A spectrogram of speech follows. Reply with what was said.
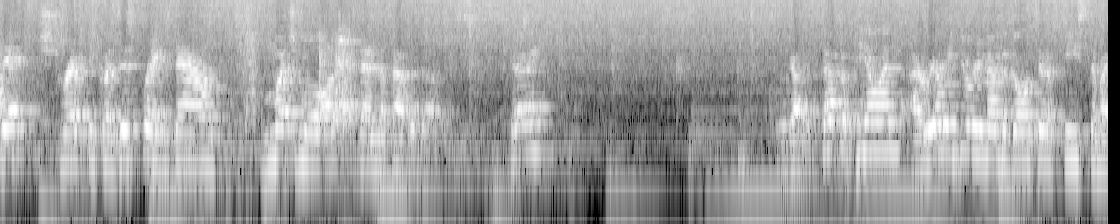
thick strip because this breaks down much more than the pepper does. Okay. We got the pepper peeling. I really do remember going to the feast and my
